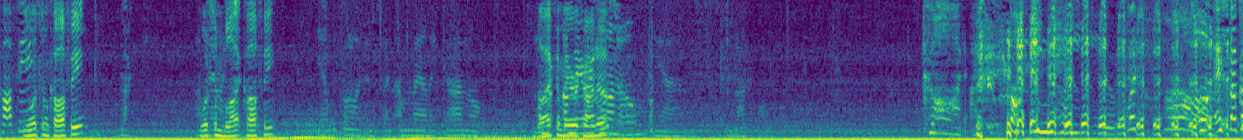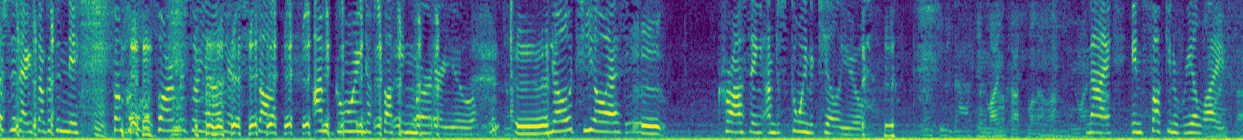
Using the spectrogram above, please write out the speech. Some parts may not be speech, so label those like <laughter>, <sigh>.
Coffee? You want some coffee? Black. You want some black coffee? Yeah, we call it in Spanish Americano. Black Americanos? Americano. Yeah, it's a black one. God, I fucking <laughs> hate you. What the fuck? Og jeg snakker ikke til deg, jeg snakker til Nick. For han prøver å fare meg så jævlig. Stop. I'm going to fucking murder you. No TOS <laughs> crossing. I'm just going to kill you. Minecraft, eller? In Minecraft. In fucking real life.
